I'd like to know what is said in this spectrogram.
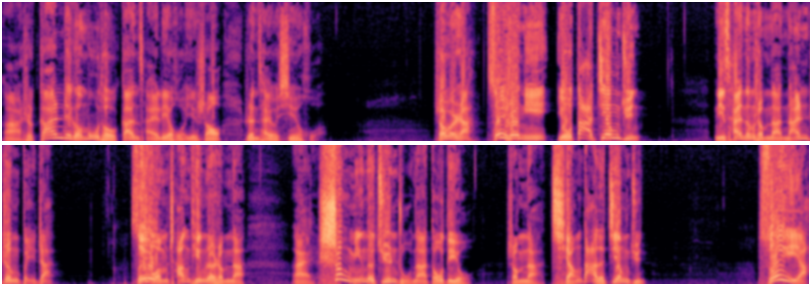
啊，是肝这个木头，干柴烈火一烧，人才有心火，是不是啊？所以说，你有大将军，你才能什么呢？南征北战。所以我们常听着什么呢？哎，圣明的君主那都得有什么呢？强大的将军。所以呀，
